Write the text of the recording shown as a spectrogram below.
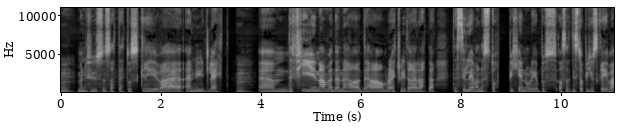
Mm. men hun syns at dette å skrive er, er nydelig. Mm. Um, det fine med denne her, det her om Right Reader er at det, disse elevene stopper ikke når de er på, altså de stopper ikke å skrive.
